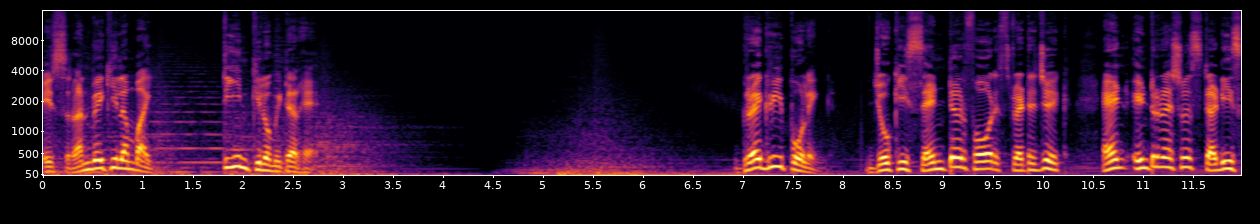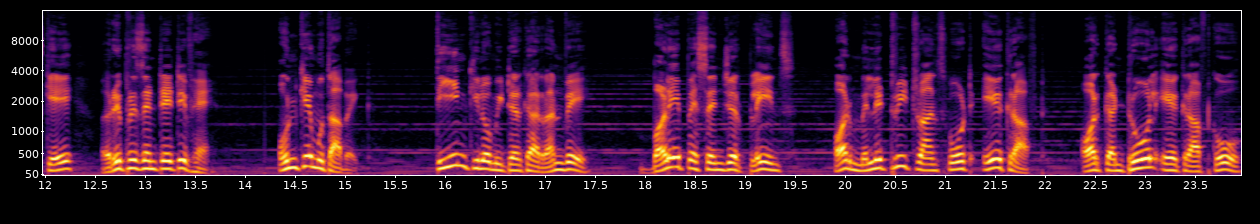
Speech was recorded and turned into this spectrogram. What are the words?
इस रनवे की लंबाई तीन किलोमीटर है। ग्रेगरी पोलिंग, जो कि Center for Strategic and International Studies के रिप्रेजेंटेटिव हैं, उनके मुताबिक, तीन किलोमीटर का रनवे बड़े पैसेंजर प्लेन्स और मिलिट्री ट्रांसपोर्ट एयरक्राफ्ट और कंट्रोल एयरक्राफ्ट को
